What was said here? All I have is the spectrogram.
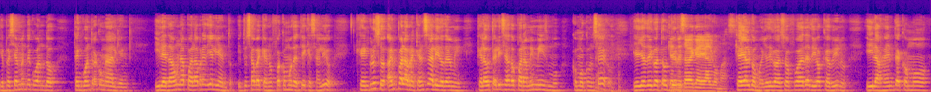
y especialmente cuando te encuentras con alguien y le da una palabra de aliento y tú sabes que no fue como de ti que salió, que incluso hay palabras que han salido de mí que la he utilizado para mí mismo como consejo. Y yo digo, tú, que tú sabes que hay algo más. Que hay algo más. Yo digo, eso fue de Dios que vino y la gente como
